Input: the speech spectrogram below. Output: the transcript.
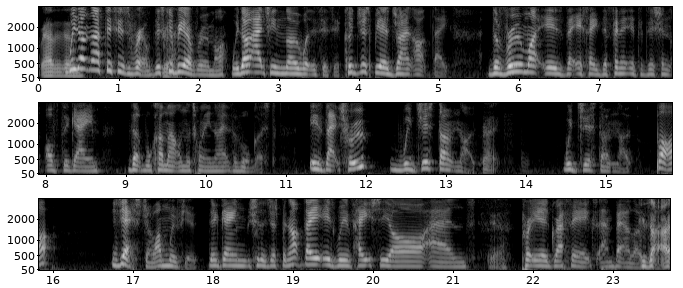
rather than We don't know if this is real. This could be a rumor. We don't actually know what this is. It could just be a giant update. The rumor is that it's a definitive edition of the game that will come out on the 29th of August. Is that true? We just don't know. right? We just don't know. But yes, Joe, I'm with you. The game should have just been updated with HDR and Yeah. prettier graphics and better logos. 'Cause I-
